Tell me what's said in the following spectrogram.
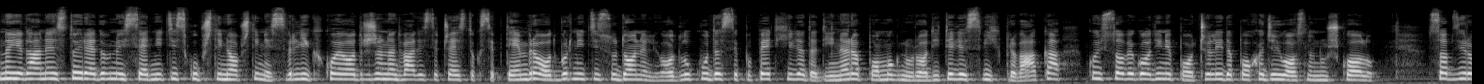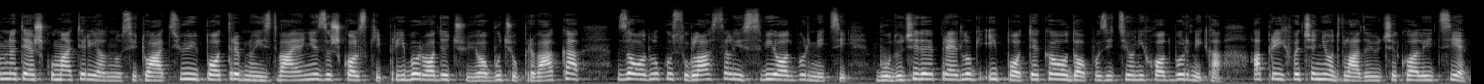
Na 11. redovnoj sednici Skupštine opštine Svrljig, koja je održana 26. septembra, odbornici su doneli odluku da se po 5000 dinara pomognu roditelje svih prvaka koji su ove godine počeli da pohađaju osnovnu školu. S obzirom na tešku materijalnu situaciju i potrebno izdvajanje za školski pribor, odeću i obuću prvaka, za odluku su glasali svi odbornici, budući da je predlog i potekao od opozicijonih odbornika, a prihvaćen je od vladajuće koalicije.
